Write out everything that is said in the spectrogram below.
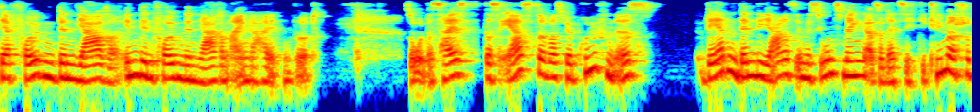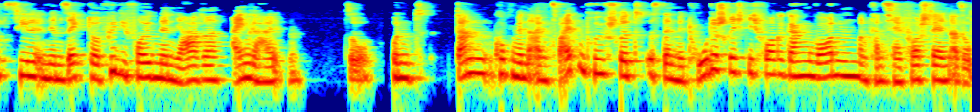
der folgenden Jahre, in den folgenden Jahren eingehalten wird. So, das heißt, das erste, was wir prüfen, ist, werden denn die Jahresemissionsmengen, also letztlich die Klimaschutzziele in dem Sektor für die folgenden Jahre eingehalten? So. Und dann gucken wir in einem zweiten Prüfschritt, ist denn methodisch richtig vorgegangen worden? Man kann sich halt vorstellen, also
